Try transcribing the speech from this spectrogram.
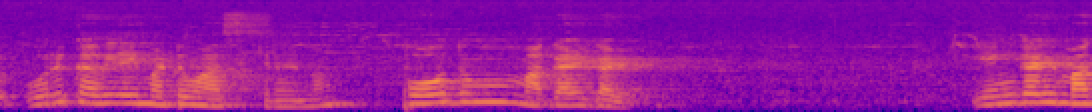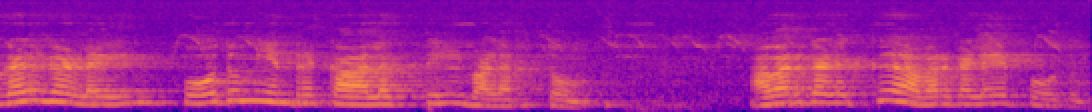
ஒரு ஒரு கவிதை மட்டும் வாசிக்கிறேன்னா போதும் மகள்கள். எங்கள் மகள்களை போதும் என்ற காலத்தில் வளர்த்தோம். அவர்களுக்கு அவர்களே போதும்.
